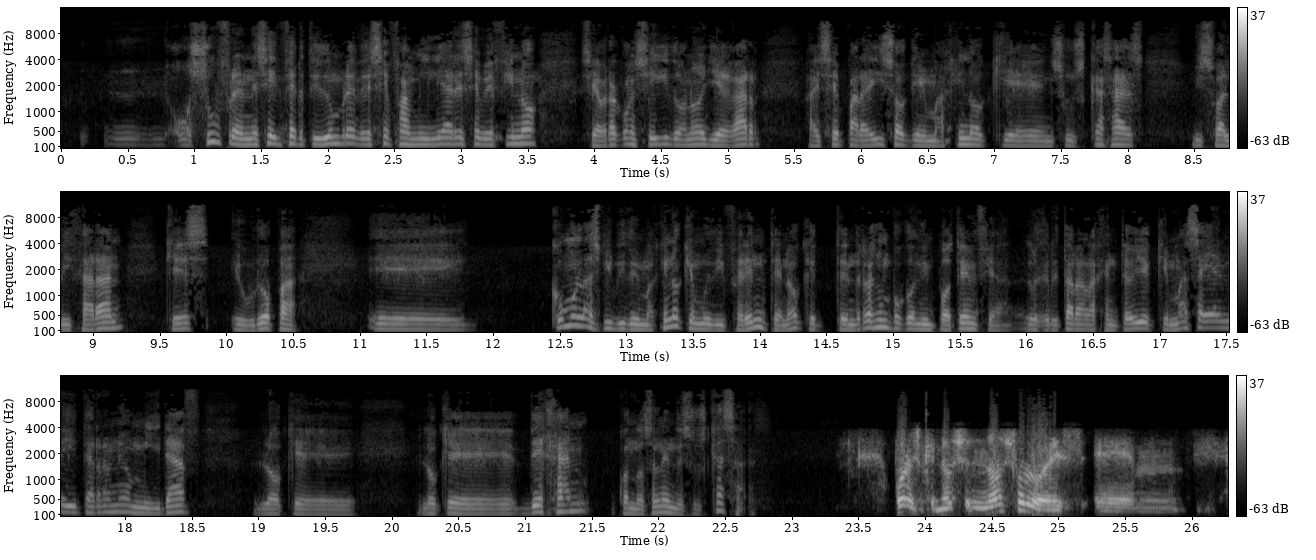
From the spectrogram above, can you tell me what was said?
o sufren esa incertidumbre de ese familiar, ese vecino, si habrá conseguido o no llegar a ese paraíso que imagino que en sus casas visualizarán, que es Europa. Eh, ¿Cómo lo has vivido? Imagino que muy diferente, ¿no? Que tendrás un poco de impotencia el gritar a la gente, oye, que más allá del Mediterráneo mirad lo que, lo que dejan cuando salen de sus casas. Bueno, es que no, solo es eh,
